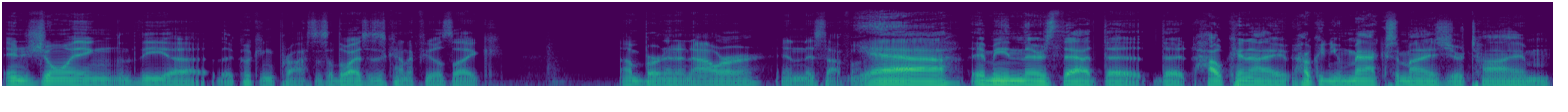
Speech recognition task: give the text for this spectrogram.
enjoying the uh, the cooking process. Otherwise, it just kind of feels like I'm burning an hour, and it's not fun. yeah i mean there's that the the how can i how can you maximize your time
